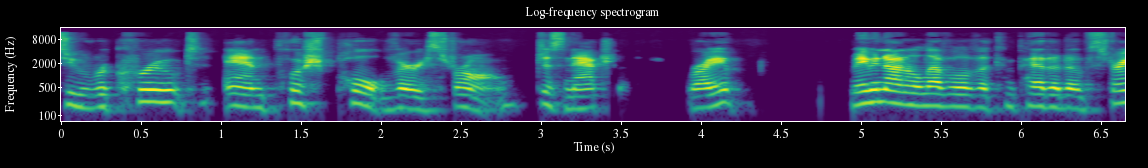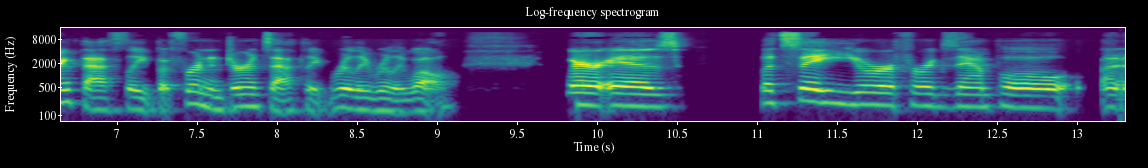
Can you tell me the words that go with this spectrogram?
to recruit and push pull very strong, just naturally, right? Maybe not on a level of a competitive strength athlete, but for an endurance athlete, really, really well. Whereas, let's say you're, for example, an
